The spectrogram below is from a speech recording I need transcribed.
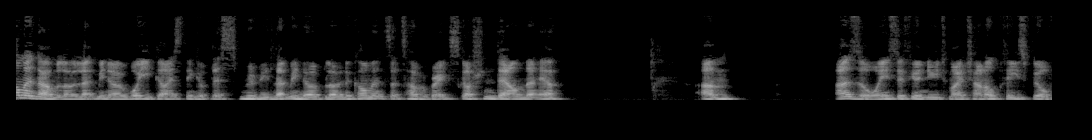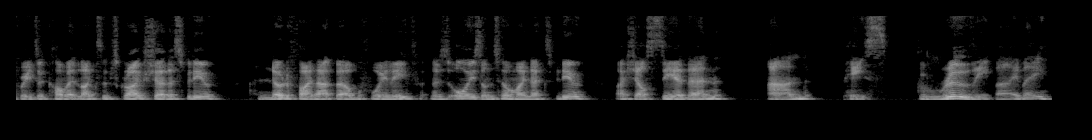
Comment down below, let me know what you guys think of this movie. Let me know below in the comments. Let's have a great discussion down there. Um, as always, if you're new to my channel, please feel free to comment, like, subscribe, share this video, and notify that bell before you leave. And as always, until my next video, I shall see you then, and peace. Groovy, baby.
